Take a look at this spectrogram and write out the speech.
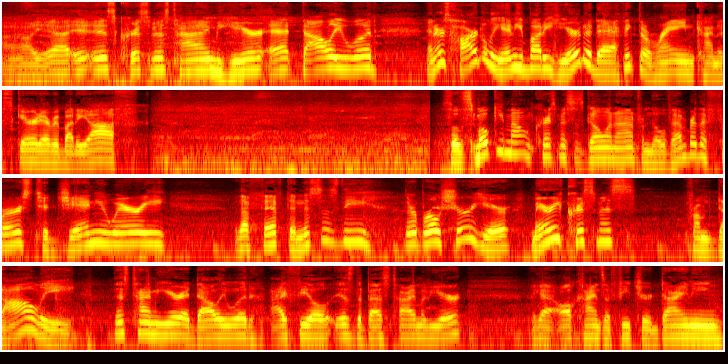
Oh, yeah, it is Christmas time here at Dollywood, and there's hardly anybody here today. I think the rain kind of scared everybody off. So, the Smoky Mountain Christmas is going on from November the 1st to January the 5th, and this is the their brochure here. Merry Christmas from Dolly. This time of year at Dollywood, I feel, is the best time of year. They got all kinds of featured dining,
